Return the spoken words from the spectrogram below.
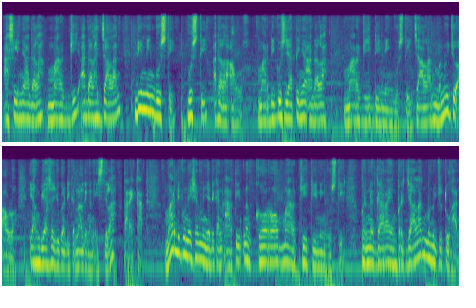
Aslinya adalah Margi adalah jalan, Dining Gusti. Gusti adalah Allah. Mardigu sejatinya adalah Margi Dining Gusti, jalan menuju Allah yang biasa juga dikenal dengan istilah tarekat. Mardigu Nation menjadikan arti negoro Margi Dining Gusti, bernegara yang berjalan menuju Tuhan,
